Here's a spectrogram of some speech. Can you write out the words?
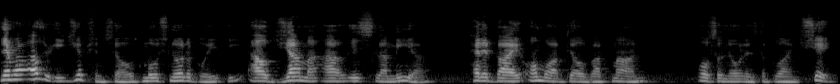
There were other Egyptian cells, most notably the Al Jama al Islamiyah, headed by Omar Abdel Rahman, also known as the Blind Sheikh,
